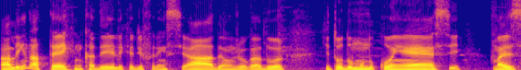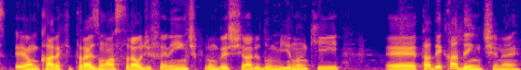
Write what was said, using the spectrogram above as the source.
além da técnica dele, que é diferenciada, é um jogador que todo mundo conhece, mas é um cara que traz um astral diferente para um vestiário do Milan que é, tá decadente, né?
